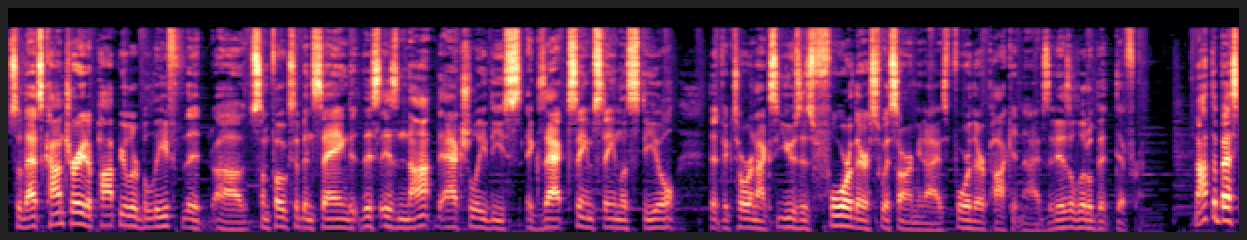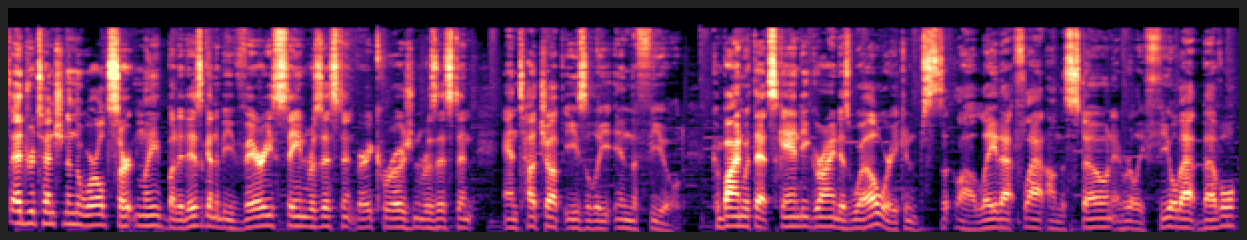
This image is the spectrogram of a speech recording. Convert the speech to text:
So that's contrary to popular belief that uh, some folks have been saying that this is not actually the exact same stainless steel that Victorinox uses for their Swiss Army knives, for their pocket knives. It is a little bit different. Not the best edge retention in the world, certainly, but it is going to be very stain resistant, very corrosion resistant, and touch up easily in the field. Combined with that Scandi grind as well, where you can uh, lay that flat on the stone and really feel that bevel,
